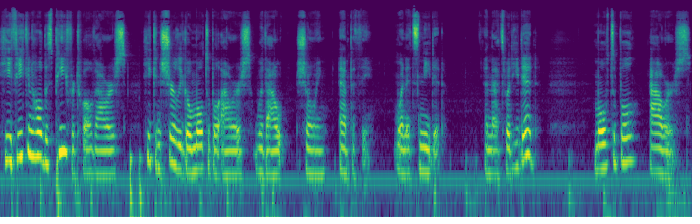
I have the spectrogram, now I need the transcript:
he, if he can hold his pee for 12 hours, he can surely go multiple hours without showing empathy when it's needed. And that's what he did. Multiple hours.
